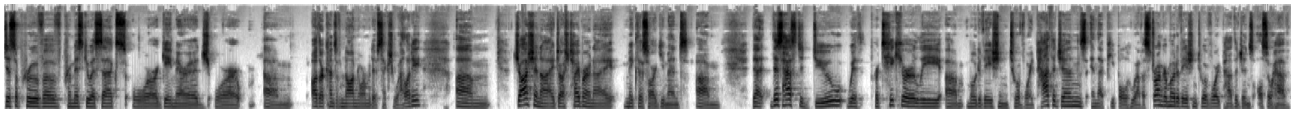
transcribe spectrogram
disapprove of promiscuous sex or gay marriage or um, other kinds of non-normative sexuality. Um, Josh and I, Josh Tybur and I, make this argument um, that this has to do with particularly um, motivation to avoid pathogens, and that people who have a stronger motivation to avoid pathogens also have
